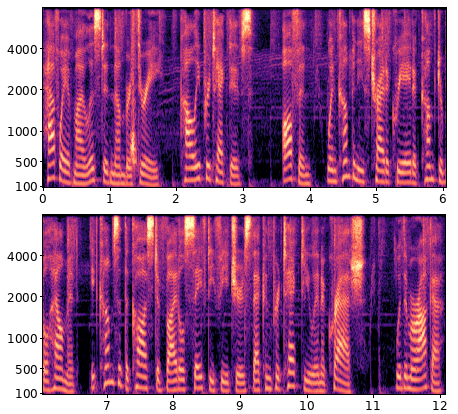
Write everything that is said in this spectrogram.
halfway of my listed number 3, Kali Protectives. Often, when companies try to create a comfortable helmet, it comes at the cost of vital safety features that can protect you in a crash. With the Maraca,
